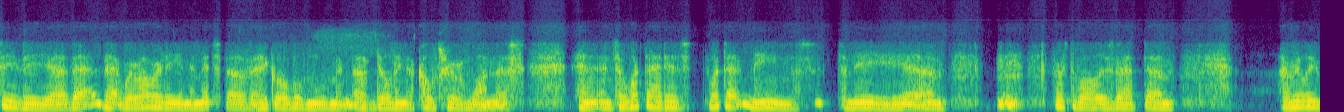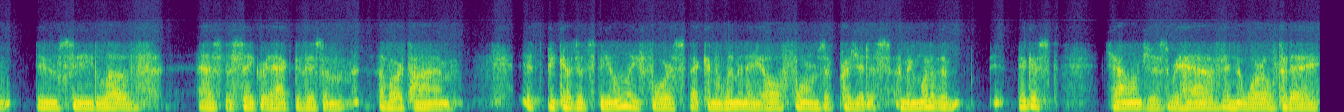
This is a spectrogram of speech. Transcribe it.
see the uh, that that we're already in the midst of a global movement of building a culture of oneness, and and so what that is, what that means to me, um, first of all, is that um, I really do see love as the sacred activism of our time. It's because it's the only force that can eliminate all forms of prejudice. I mean, one of the biggest challenges we have in the world today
